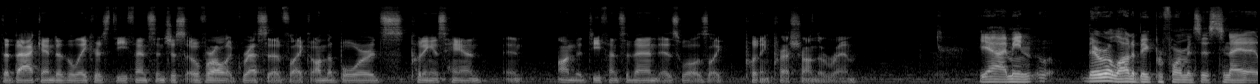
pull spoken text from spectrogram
the back end of the Lakers defense and just overall aggressive, like on the boards, putting his hand in, on the defensive end as well as like putting pressure on the rim. Yeah, I mean, there were a lot of big performances tonight.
